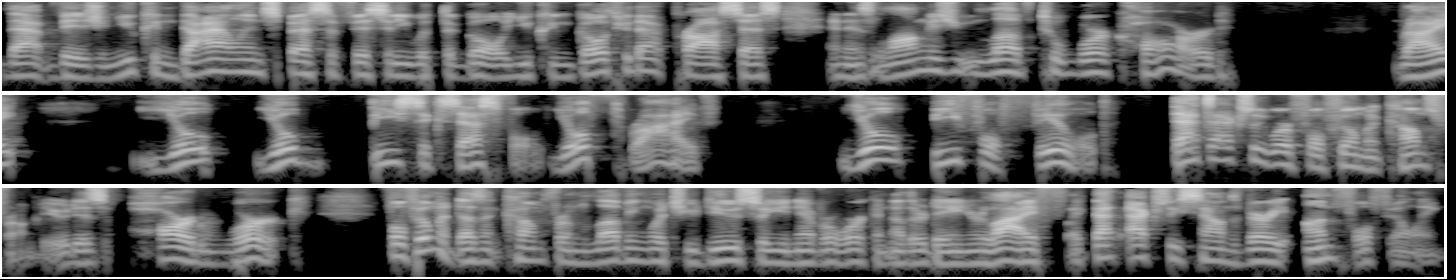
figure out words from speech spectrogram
that vision. You can dial in specificity with the goal. You can go through that process and as long as you love to work hard, right? You'll you'll be successful. You'll thrive. You'll be fulfilled. That's actually where fulfillment comes from, dude, is hard work. Fulfillment doesn't come from loving what you do so you never work another day in your life. Like that actually sounds very unfulfilling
